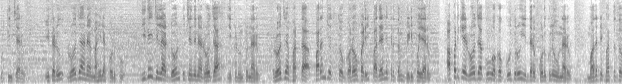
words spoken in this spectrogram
గుర్తించారు. ఇతడు రోజా అనే మహిళ కొడుకు. ఇదే జిల్లా డోన్కు చెందిన రోజా ఇక్కడ ఉంటున్నారు రోజా భర్త పరంజ్యోతితో గొడవపడి పదేళ్ళ క్రితం విడిపోయారు. అప్పటికే రోజాకు ఒక కూతురు ఇద్దరు కొడుకులు ఉన్నారు. మొదటి భర్తతో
